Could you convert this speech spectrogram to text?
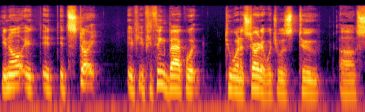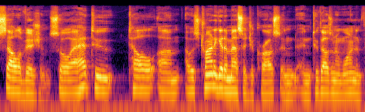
You know, it it, it start if if you think back what to when it started, which was to uh, sell a vision. So I had to tell. Um, I was trying to get a message across in in 2001 and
